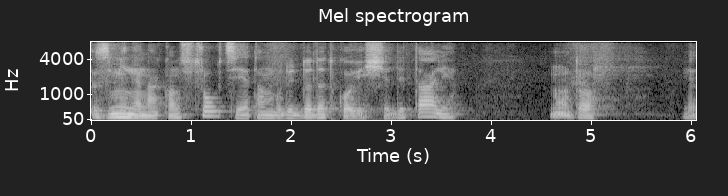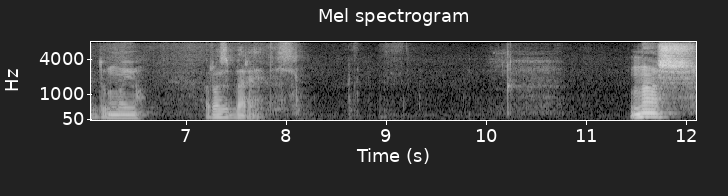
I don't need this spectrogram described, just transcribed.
змінена конструкція, там будуть додаткові ще деталі. Ну, то, я думаю, розберетесь. Наш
